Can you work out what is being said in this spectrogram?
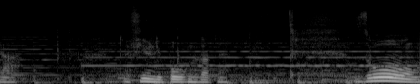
Ja. Da fielen die Bogenratte. So.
